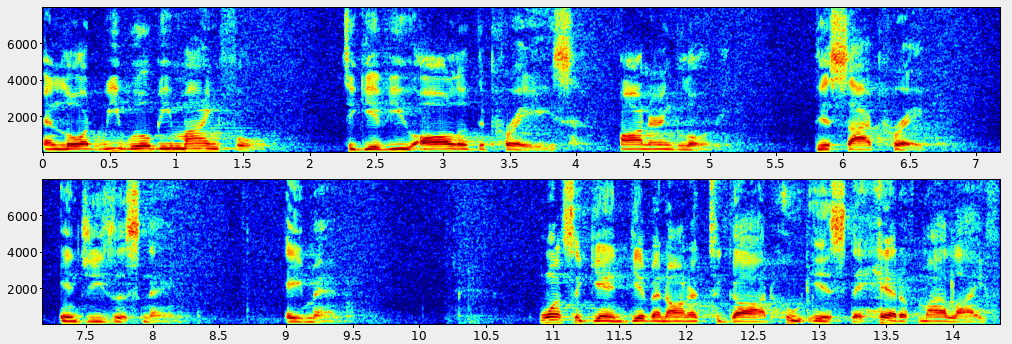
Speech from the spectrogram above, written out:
And Lord, we will be mindful to give you all of the praise, honor, and glory. This I pray in Jesus' name. Amen. Once again, giving honor to God, who is the head of my life,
